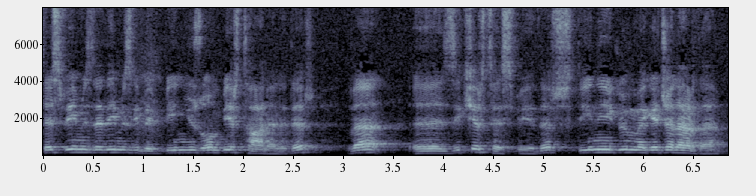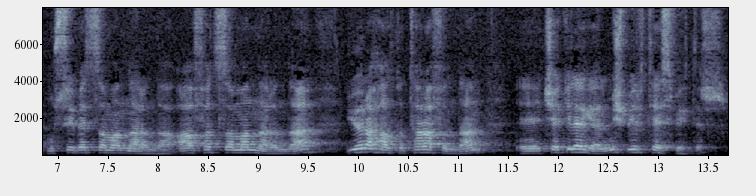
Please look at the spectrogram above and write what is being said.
Tesbihimiz dediğimiz gibi 1111 tanelidir ve e, zikir tesbihidir. Dini gün ve gecelerde, musibet zamanlarında, afet zamanlarında yöre halkı tarafından e, çekile gelmiş bir tesbihtir.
